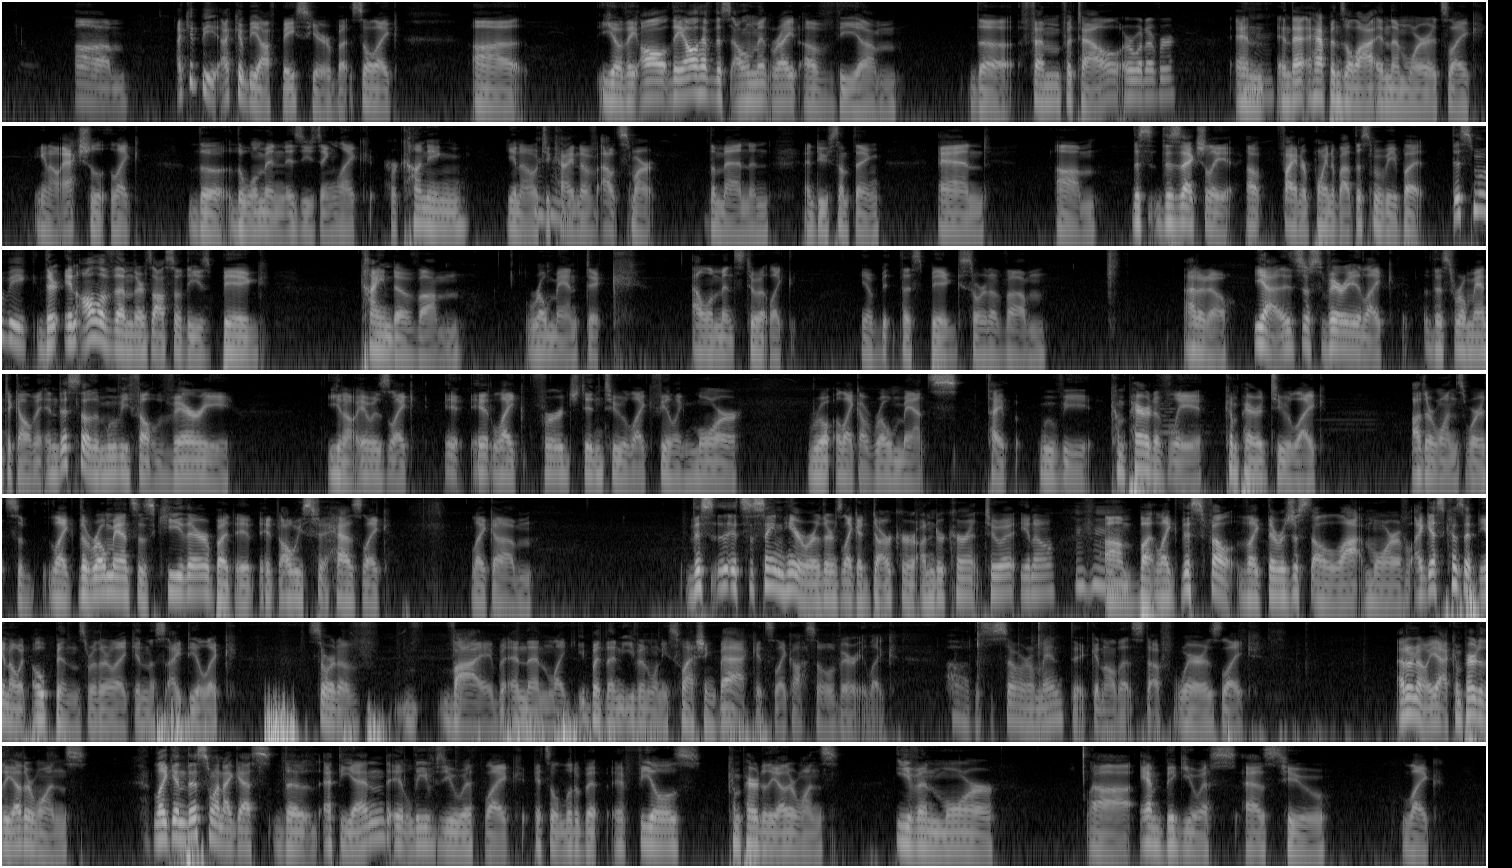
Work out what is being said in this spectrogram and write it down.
um I could be I could be off base here, but so like uh you know they all they all have this element right of the um the femme fatale or whatever and mm-hmm. and that happens a lot in them where it's like you know actually like the the woman is using like her cunning, you know, mm-hmm. to kind of outsmart the men and and do something. And um this this is actually a finer point about this movie, but this movie there in all of them there's also these big kind of um romantic elements to it like you know this big sort of um I don't know yeah, it's just very like this romantic element. And this though the movie felt very you know, it was like it it like verged into like feeling more ro- like a romance type movie comparatively compared to like other ones where it's a, like the romance is key there but it it always has like like um this it's the same here where there's like a darker undercurrent to it you know? Mm-hmm. um but like this felt like there was just a lot more of i guess because it you know it opens where they're like in this idyllic sort of vibe and then like but then even when he's flashing back it's like also a very like oh this is so romantic and all that stuff. Whereas like i don't know yeah compared to the other ones. Like in this one i guess the at the end it leaves you with like it's a little bit it feels compared to the other ones even more uh, ambiguous as to like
